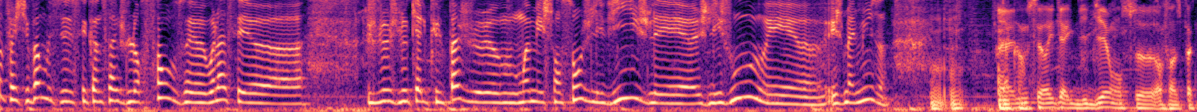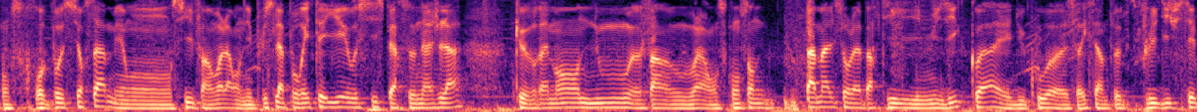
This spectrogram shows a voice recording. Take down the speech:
enfin, je sais pas, moi, c'est comme ça que je le ressens. Voilà, c'est. je, le, je le calcule pas. Je, moi, mes chansons, je les vis, je les, je les joue et, je m'amuse. Mm, mm. Nous, c'est vrai qu'avec Didier, on se, enfin, c'est pas qu'on se repose sur ça, mais on, si, enfin voilà, on est plus là pour étayer aussi ce personnage-là que vraiment nous, enfin voilà, on se concentre pas mal sur la partie musique, quoi, et du coup, c'est vrai que c'est un peu plus difficile.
